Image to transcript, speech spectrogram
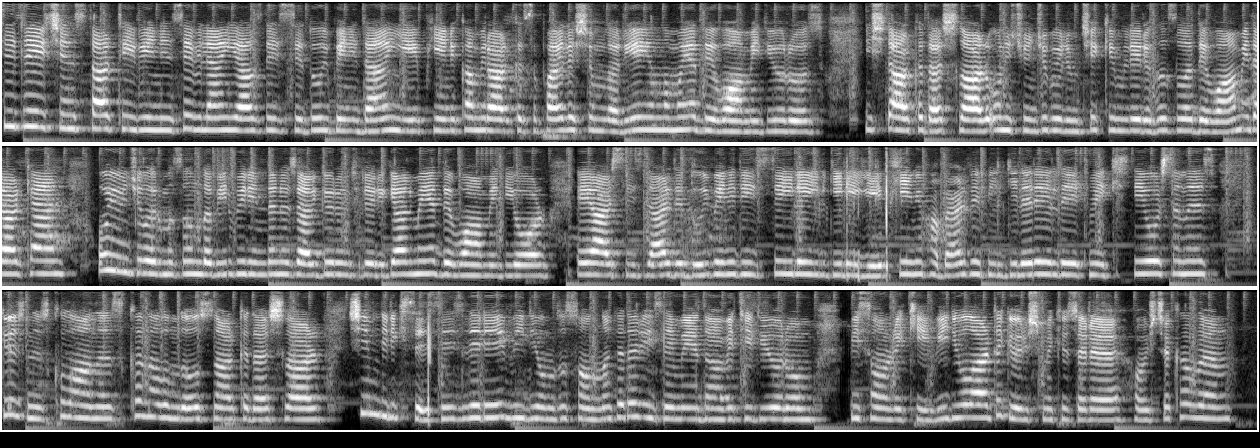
Sizler için Star TV'nin sevilen yaz dizisi Duy Beni'den yepyeni kamera arkası paylaşımları yayınlamaya devam ediyoruz. İşte arkadaşlar 13. bölüm çekimleri hızla devam ederken oyuncularımızın da birbirinden özel görüntüleri gelmeye devam ediyor. Eğer sizler de Duy Beni dizisiyle ilgili yepyeni haber ve bilgiler elde etmek istiyorsanız gözünüz kulağınız kanalımda olsun arkadaşlar. Şimdilik ise sizleri videomuzu sonuna kadar izlemeye davet ediyorum. Bir sonraki videolarda görüşmek üzere. Hoşçakalın.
